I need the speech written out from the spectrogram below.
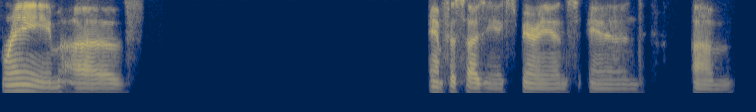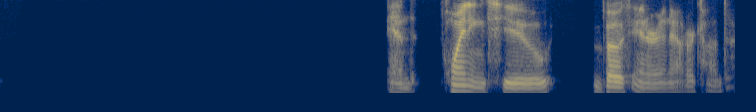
frame of emphasizing experience and um, and pointing to both inner and outer conduct.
